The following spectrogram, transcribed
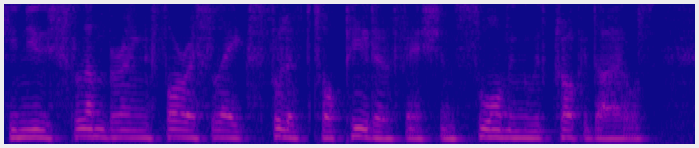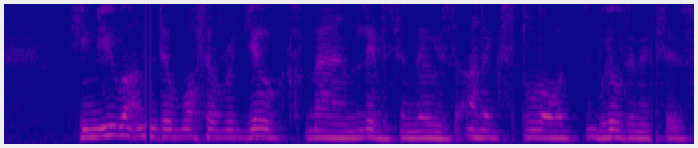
He knew slumbering forest lakes full of torpedo fish and swarming with crocodiles. He knew under what a yoke man lives in those unexplored wildernesses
